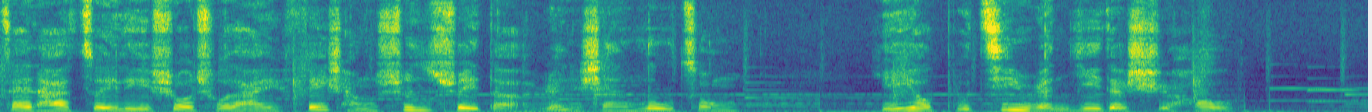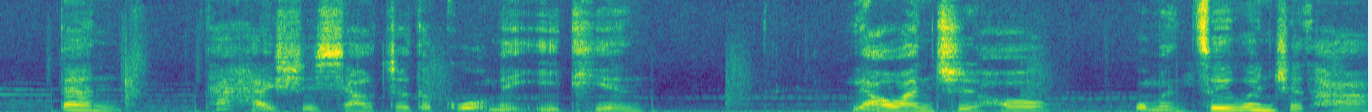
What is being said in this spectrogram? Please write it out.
在他嘴里说出来非常顺遂的人生路中，也有不尽人意的时候，但他还是笑着的过每一天。聊完之后。我们追问着他：“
